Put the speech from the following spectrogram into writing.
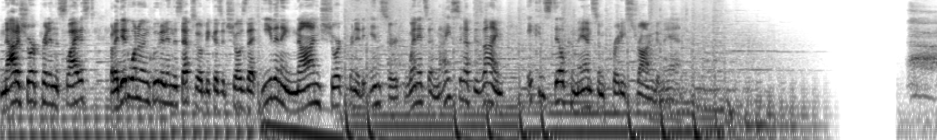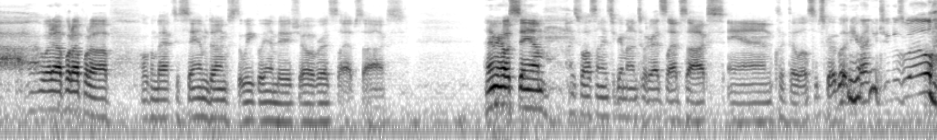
Not a short print in the slightest, but I did want to include it in this episode because it shows that even a non short printed insert, when it's a nice enough design, it can still command some pretty strong demand. what up, what up, what up? Welcome back to Sam Dunks, the weekly NBA show over at SlabStox. I'm your host, Sam. Please follow us on Instagram and on Twitter at SlabStox, and click that little subscribe button here on YouTube as well.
